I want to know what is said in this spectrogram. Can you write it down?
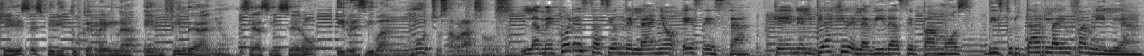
Que ese espíritu que reina en fin de año sea sincero y reciban muchos abrazos. La mejor estación del año es esta, que en el viaje de la vida sepamos disfrutarla en familia.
